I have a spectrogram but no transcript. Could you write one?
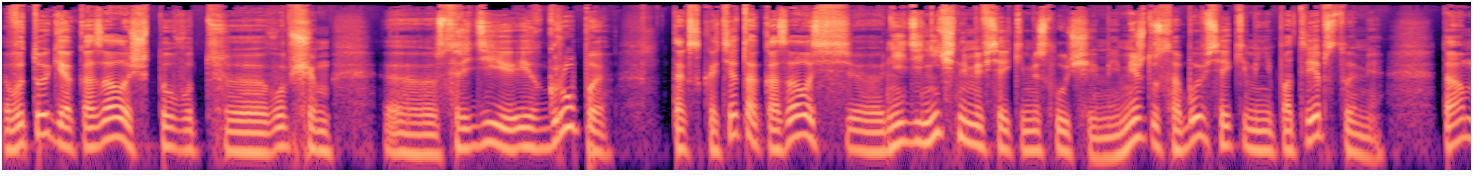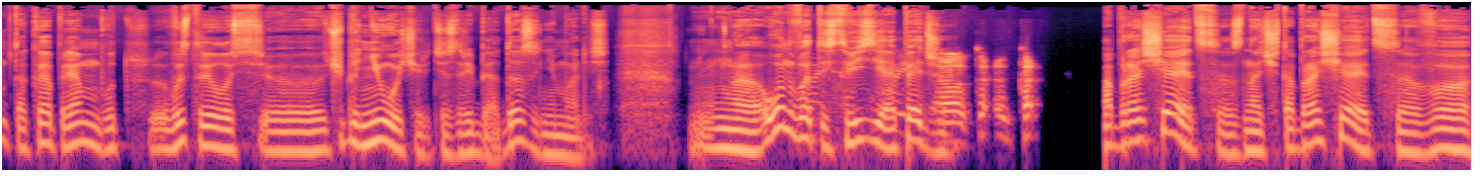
В итоге оказалось, что вот, э, в общем, э, среди их группы, так сказать, это оказалось э, не единичными всякими случаями, между собой всякими непотребствами. Там такая прям вот выстроилась чуть ли не очередь из ребят, да, занимались. Э, Он в этой связи, опять же, обращается, значит, обращается в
